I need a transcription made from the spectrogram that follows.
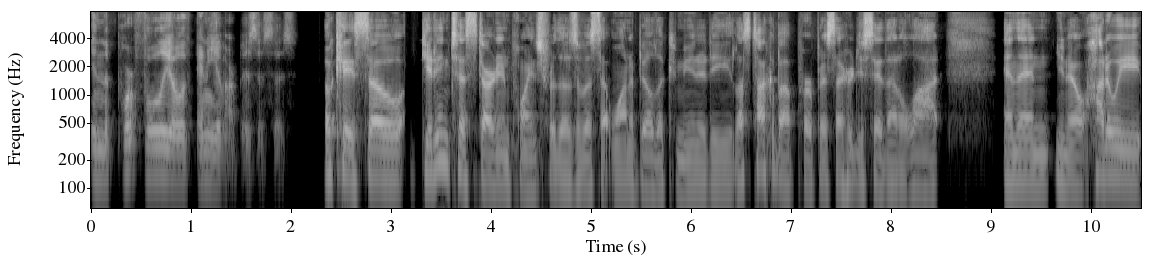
in the portfolio of any of our businesses? Okay, so getting to starting points for those of us that want to build a community, let's talk about purpose. I heard you say that a lot. And then, you know, how do we,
